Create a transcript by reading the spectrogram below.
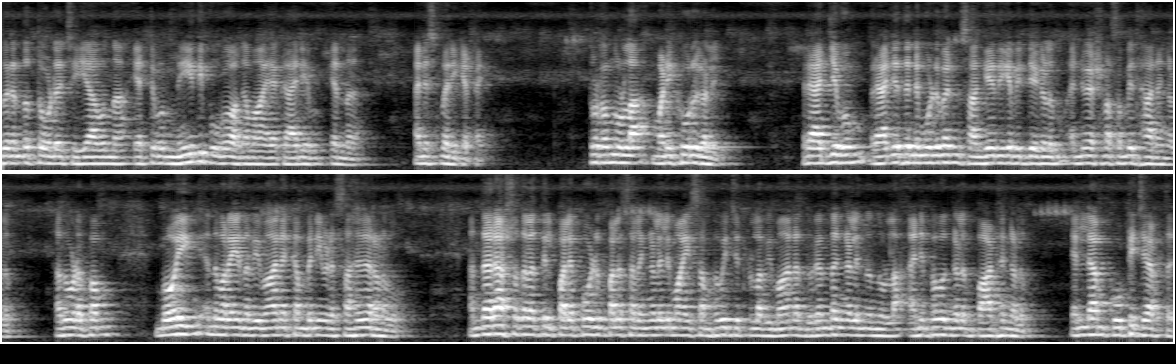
ദുരന്തത്തോട് ചെയ്യാവുന്ന ഏറ്റവും നീതിപൂർവകമായ കാര്യം എന്ന് അനുസ്മരിക്കട്ടെ. തുടർന്നുള്ള മണിക്കൂറുകളിൽ രാജ്യവും രാജ്യത്തിന്റെ മുഴുവൻ സാങ്കേതിക വിദ്യകളും അന്വേഷണ സംവിധാനങ്ങളും അതോടൊപ്പം ബോയിങ് എന്ന് പറയുന്ന വിമാന കമ്പനിയുടെ സഹകരണവും അന്താരാഷ്ട്ര തലത്തിൽ പലപ്പോഴും പല സ്ഥലങ്ങളിലുമായി സംഭവിച്ചിട്ടുള്ള വിമാന ദുരന്തങ്ങളിൽ നിന്നുള്ള അനുഭവങ്ങളും പാഠങ്ങളും എല്ലാം കൂട്ടിച്ചേർത്ത്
